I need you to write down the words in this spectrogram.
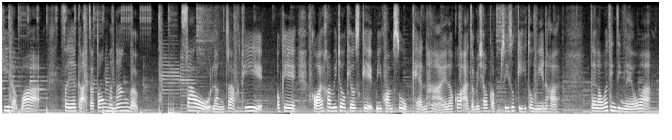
ที่แบบว่าไซยากะจะต้องมานั่งแบบเศร้าหลังจากที่ โอเค ขอให้คามิโจเคียวสเกะมีความสุขแขนหาย แล้วก็อาจจะไปชอบกับซิซุกิฮิโตมินะคะ แต่เราว่าจริงๆแล้วอะป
